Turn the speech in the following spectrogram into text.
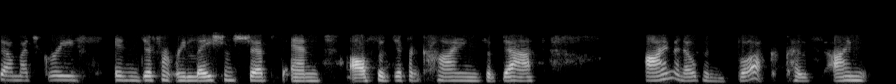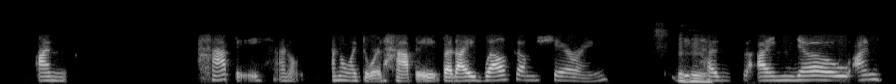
so much grief in different relationships and also different kinds of death, I'm an open book because I'm I'm happy. I don't I don't like the word happy, but I welcome sharing mm-hmm. because mm-hmm. I know I'm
